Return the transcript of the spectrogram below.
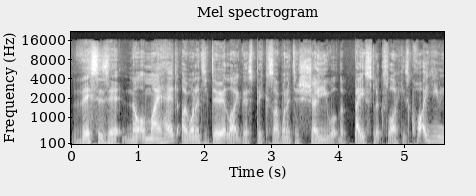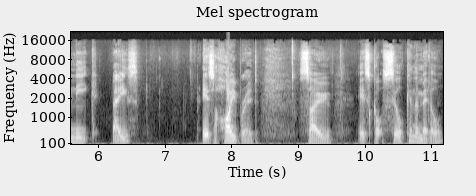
This is it not on my head. I wanted to do it like this because I wanted to show you what the base looks like. It's quite a unique base. It's a hybrid. So it's got silk in the middle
